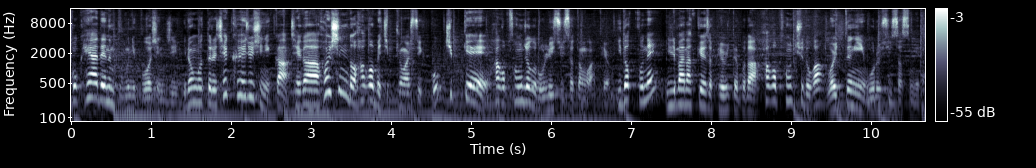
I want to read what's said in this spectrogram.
꼭 해야 되는 부분이 무엇인지 이런 것들을 체크해 주시니까 제가 훨씬 더 학업에 집중할 수 있고 쉽게 학업 성적을 올릴 수 있었던 것 같아요. 이 덕분에 일반 학교에서 배울 때보다 학업 성취도가 월등히 오를 수 있었습니다.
